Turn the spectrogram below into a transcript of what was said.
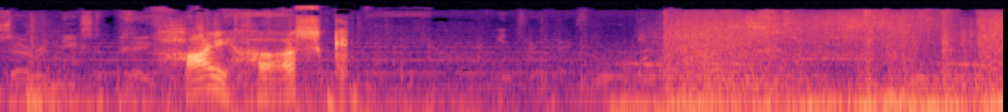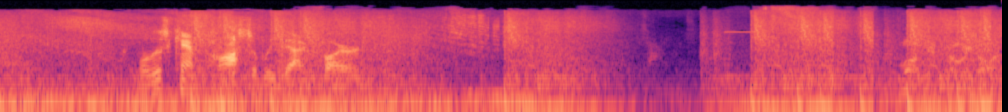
Saren needs to pay. Hi, Husk. Well, this can't possibly backfire. What is going on?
